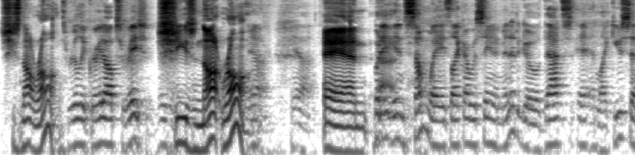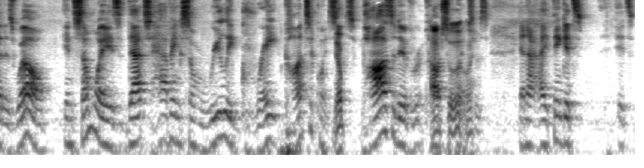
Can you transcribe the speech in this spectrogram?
she's not wrong. It's really great observation. isn't it? She's not wrong. Yeah. Yeah. And, But in- uh, in some ways, like I was saying a minute ago, that's and like you said as well. In some ways, that's having some really great consequences, Yep. positive re- Absolutely. consequences, and I, I think it's it's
